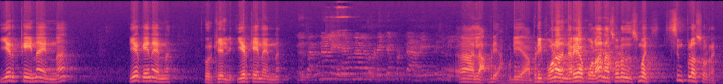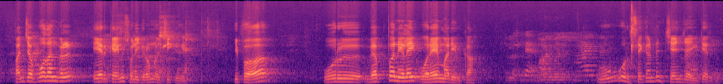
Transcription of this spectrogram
இயற்கைனா என்ன? இயற்கைனா என்ன? ஒரு கேள்வி. இயற்கைனா என்ன? ஆ, இல்லை அப்படி அப்படி அப்படி போனால் அது நிறையா போகலாம் நான் சொல்கிறது சும்மா சிம்பிளாக சொல்கிறேன் பஞ்சபூதங்கள் இயற்கைன்னு சொல்லிக்கிறோம்னு வச்சுக்கோங்க. இப்போ ஒரு வெப்பநிலை ஒரே மாதிரி இருக்கா? ஒவ்வொரு செகண்டும் சேஞ்ச் ஆகிக்கிட்டே இருக்குது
